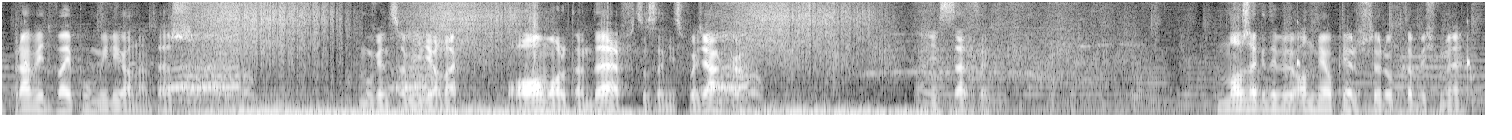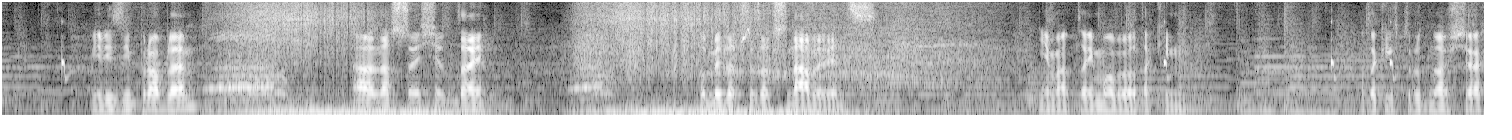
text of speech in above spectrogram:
I prawie 2,5 miliona też. Mówiąc o milionach. O, Molten Death, to za niespodzianka. No niestety. Może gdyby on miał pierwszy róg, to byśmy mieli z nim problem. Ale na szczęście tutaj to my zawsze zaczynamy, więc nie ma tutaj mowy o takim o takich trudnościach.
